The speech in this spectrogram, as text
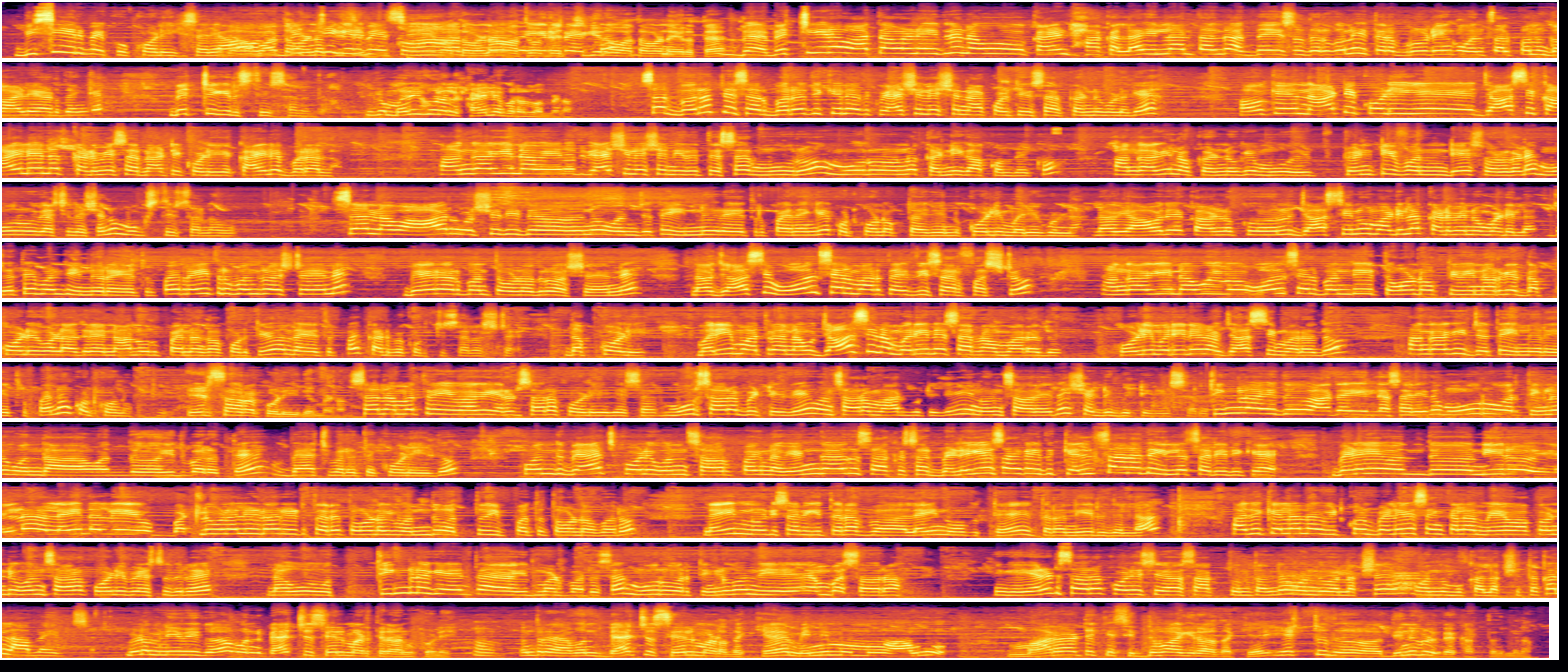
ಬಿಸಿ ಇರಬೇಕು ಕೋಳಿಗೆ ಸರ್ ಬೆಚ್ಚಗಿರ್ಬೇಕು ಬಿಸಿ ವಾತಾವರಣ ಅಥವಾ ಬೆಚ್ಚಗಿನ ವಾತಾವರಣ ಇರುತ್ತೆ? ಬೆ- ಬೆಚ್ಚಗಿರೋ ವಾತಾವರಣ ಇದ್ರೆ ನಾವು ಕರೆಂಟ್ ಹಾಕಲ್ಲ. ಇಲ್ಲ ಅಂತಂದ್ರೆ ಹದಿನೈದು ದಿವಸದವರೆಗೂ ಈ ತರ ಬ್ರೂಡಿಂಗ್ ಒಂದ್ ಸ್ವಲ್ಪ ಗಾಳಿ ಆಡ್ದಂಗೆ ಬೆಚ್ಚಗಿರಿಸ್ತೀವಿ ಸರ್ ಅದು. ಈಗ ಮರಿಗಳಲ್ಲಿ ಕಾಯಿಲೆ ಬರಲ್ವಾ ಮೇಡಮ್ ಸರ್, ಬರುತ್ತೆ ಸರ್ ಬರೋದಕ್ಕೇನೆ ಅದಕ್ಕೆ ವ್ಯಾಕ್ಸಿನೇಷನ್ ಹಾಕೊಳ್ತೀವಿ ಸರ್ ಕಣ್ಣುಗಳಿಗೆ. ಅವಕ್ಕೆ ನಾಟಿ ಕೋಳಿಗೆ ಜಾಸ್ತಿ ಕಾಯಿಲೆ ಅನ್ನೋದು ಕಡಿಮೆ ಸರ್, ನಾಟಿ ಕೋಳಿಗೆ ಕಾಯಿಲೆ ಬರಲ್ಲ. ಹಂಗಾಗಿ ನಾವು ಏನಾದ್ರು ವ್ಯಾಕ್ಸಿನೇಷನ್ ಇರುತ್ತೆ ಸರ್, ಮೂರು ಮೂರು ಕಣ್ಣಿಗೆ ಹಾಕೊಬೇಕು ಹಂಗಾಗಿ ನಾವು ಕಣ್ಣಿಗೆ ಮೂ ಟ್ವೆಂಟಿ ಒನ್ ಡೇಸ್ ಒಳಗಡೆ ಮೂರು ವ್ಯಾಕ್ಸಿನೇಷನ್ ಮುಗಿಸ್ತೀವಿ ಸರ್ ನಾವು. ಸರ್, ನಾವು ಆರು ವರ್ಷದಿಂದ ಒಂದು ಜೊತೆ ಇನ್ನೂರೈವತ್ತು ರೂಪಾಯಿ ನಂಗೆ ಕೊಟ್ಕೊಂಡು ಹೋಗ್ತಾ ಇದ್ದೀವಿ ಕೋಳಿ ಮರಿಗಳನ್ನ ನಾವು ಯಾವುದೇ ಕಾರಣಕ್ಕೂ ಜಾಸ್ತಿನೂ ಮಾಡಿಲ್ಲ, ಕಡಿಮೆನೂ ಮಾಡಿಲ್ಲ. ಜೊತೆ ಬಂದು ಇನ್ನೂರೈವತ್ತು ರೂಪಾಯಿ. ರೈತರು ಬಂದರೂ ಅಷ್ಟೇ ಬೇರೆಯವ್ರು ಬಂದು ತೊಗೊಂಡೋದ್ರು ಅಷ್ಟೇ. ನಾವು ಜಾಸ್ತಿ ಹೋಲ್ಸೇಲ್ ಮಾರ್ತಾ ಇದ್ವಿ ಸರ್ ಫಸ್ಟು ಹಂಗಾಗಿ ನಾವು ಇವಾಗ ಹೋಲ್ಸೇಲ್ ಬಂದು ತೊಗೊಂಡು ಹೋಗ್ತೀವಿ. ಇನ್ನೋರಿಗೆ ದಪ್ಪ ಕೋಳಿಗಳಾದರೆ ನಾನ್ನೂರು ರೂಪಾಯಿನಾಗ ಕೊಡ್ತೀವಿ ಒಂದು ಐವತ್ತು ರೂಪಾಯಿ ಕಡಿಮೆ ಕೊಡ್ತೀವಿ ಸರ್ ಅಷ್ಟೇ. ದಪ್ಪ ಕೋಳಿ ಮರಿ ಮಾತ್ರ ನಾವು ಜಾಸ್ತಿ ನಮ್ಮ ಮರಿನೇ ಸರ್ ನಾವು ಮಾರೋದು. ಕೋಳಿ ಮರಿನೇ ನಾವು ಜಾಸ್ತಿ ಮಾರೋದು. ಹಂಗಾಗಿ ಜೊತೆ ಇನ್ನೂರೈವತ್ತು ರೂಪಾಯಿನ ಕೊಟ್ಕೊಂಡು ಹೋಗ್ತೀವಿ. ಎರಡು ಸಾವಿರ ಕೋಳಿ ಇದೆ ಮೇಡಮ್. ಸರ್ ನಮ್ಮ ಹತ್ರ ಇವಾಗ ಎರಡು ಸಾವಿರ ಕೋಳಿ ಇದೆ ಸರ್. ಮೂರು ಸಾವಿರ ಬಿಟ್ಟಿದ್ವಿ ಒಂದು ಸಾವಿರ ಮಾರ್ಬಿಟ್ಟಿದ್ವಿ ಇನ್ನೊಂದು ಸಾವಿರ ಇದೆ ಶೆಡ್ ಬಿಟ್ಟಿದ್ವಿ ಸರ್. ತಿಂಗಳ ಇದು ಆದಾಯ ಇಲ್ಲ ಸರ್. ಇದು ಮೂರುವರೆ ತಿಂಗಳಿಗೆ ಒಂದು ಒಂದು ಇದು ಬರುತ್ತೆ ಬ್ಯಾಚ್ ಬರುತ್ತೆ ಕೋಳಿ ಇದು. ಒಂದು ಬ್ಯಾಚ್ ಕೋಳಿ ಒಂದು ಸಾವಿರ ರೂಪಾಯಿಗೆ ನಾವು ಹೆಂಗಾದ್ರೂ ಸಾಕು ಸರ್. ಬೆಳಗ್ಗೆ ಸಾಕ ಇದು ಕೆಲಸ ಅನ್ನೋದೇ ಇಲ್ಲ ಸರ್ ಇದಕ್ಕೆ ಬೆಳಗ್ಗೆ ಒಂದು ನೀರು ಎಲ್ಲ ಲೈನಲ್ಲಿ ಬಟ್ಲುಗಳಲ್ಲಿ ಇಡೋರು ಇರ್ತಾರೆ ತೊಗೊಂಡೋಗಿ ಒಂದು ಹತ್ತು ಇಪ್ಪತ್ತು ತೊಗೊಂಡೋಗೋರು. ಲೈನ್ ನೋಡಿ ಸರ್ ಈ ಥರ ಲೈನ್ ಹೋಗುತ್ತೆ ಈ ಥರ ನೀರಿಗೆಲ್ಲ ಅದಕ್ಕೆಲ್ಲ ನಾವು ಇಟ್ಕೊಂಡು ಬೆಳಗ್ಗೆ ಸಾಯಂಕಾಲ ಮೇವು ಹಾಕೊಂಡು ಒಂದು ಸಾವಿರ ಕೋಳಿ ಬೆಳೆಸಿದ್ರೆ ನಾವು ತಿಂಗಳಿಗೆ ಅಂತ ಇದು ಮಾಡಬಾರ್ದು ಸರ್ ಮೂರುವರೆ ತಿಂಗಳಿಗೆ ಒಂದು ಎಂಬತ್ತು ಸಾವಿರ. ಹಿಂಗೆ ಎರಡು ಸಾವಿರ ಕೋಳಿ ಸಾಕ್ತು ಅಂತಂದ್ರೆ ಒಂದು ಲಕ್ಷ ಒಂದು ಮುಖ ಲಕ್ಷ ತನಕ ಲಾಭ ಇದೆ ಸರ್ ಮೇಡಮ್ ನೀವೀಗ ಒಂದು ಬ್ಯಾಚ್ ಸೇಲ್ ಮಾಡ್ತೀರಾ ಅನ್ಕೊಳ್ಳಿ. ಅಂದ್ರೆ ಒಂದು ಬ್ಯಾಚ್ ಸೇಲ್ ಮಾಡೋದಕ್ಕೆ ಮಿನಿಮಮ್ ಅವು ಮಾರಾಟಕ್ಕೆ ಸಿದ್ಧವಾಗಿರೋದಕ್ಕೆ ಎಷ್ಟು ದಿನಗಳು ಬೇಕಾಗ್ತದೆ ಮೇಡಮ್?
